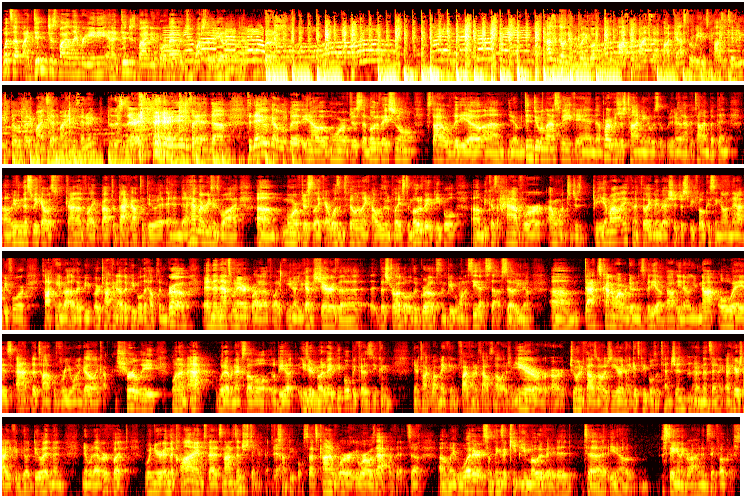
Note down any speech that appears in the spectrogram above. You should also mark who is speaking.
Speaker 1: What's up? I didn't just buy a Lamborghini and I didn't just buy a new Corvette, but you should watch the video anyway. How's it going, everybody? Welcome to the Positive Mindset Podcast, where we use positivity to build a better mindset. My name is Henry.
Speaker 2: And this is Eric.
Speaker 1: there it is. Today we've got a little bit, you know, more of just a motivational style video. Um, you know, we didn't do one last week, and uh, part of it was just timing. It was we didn't really have the time. But then um, even this week, I was kind of like about to back out to do it, and I had my reasons why. Um, more of just like I wasn't feeling like I was in a place to motivate people um, because I have where I want to just be in my life, and I feel like maybe I should just be focusing on that before talking about other people or talking to other people to help them grow. And then that's when Eric brought up like you know you got to share the the struggle, the growth, and people want to see that stuff. So you know. Um, that's kind of why we're doing this video about you know you're not always at the top of where you want to go like surely when i'm at whatever next level it'll be uh, easier to motivate people because you can you know talk about making $500000 a year or, or $200000 a year and that gets people's attention
Speaker 2: Mm-hmm.
Speaker 1: and then saying oh, here's how you can go do it and then you know whatever but when you're in the climb that it's not as interesting i think for
Speaker 2: Yeah.
Speaker 1: some people so that's kind of where where i was at with it so um, like what are some things that keep you motivated to you know stay in the grind and stay focused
